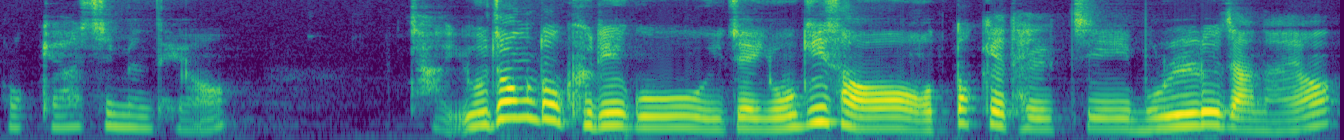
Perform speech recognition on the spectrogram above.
그렇게 하시면 돼요. 자, 요 정도 그리고 이제 여기서 어떻게 될지 모르잖아요.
